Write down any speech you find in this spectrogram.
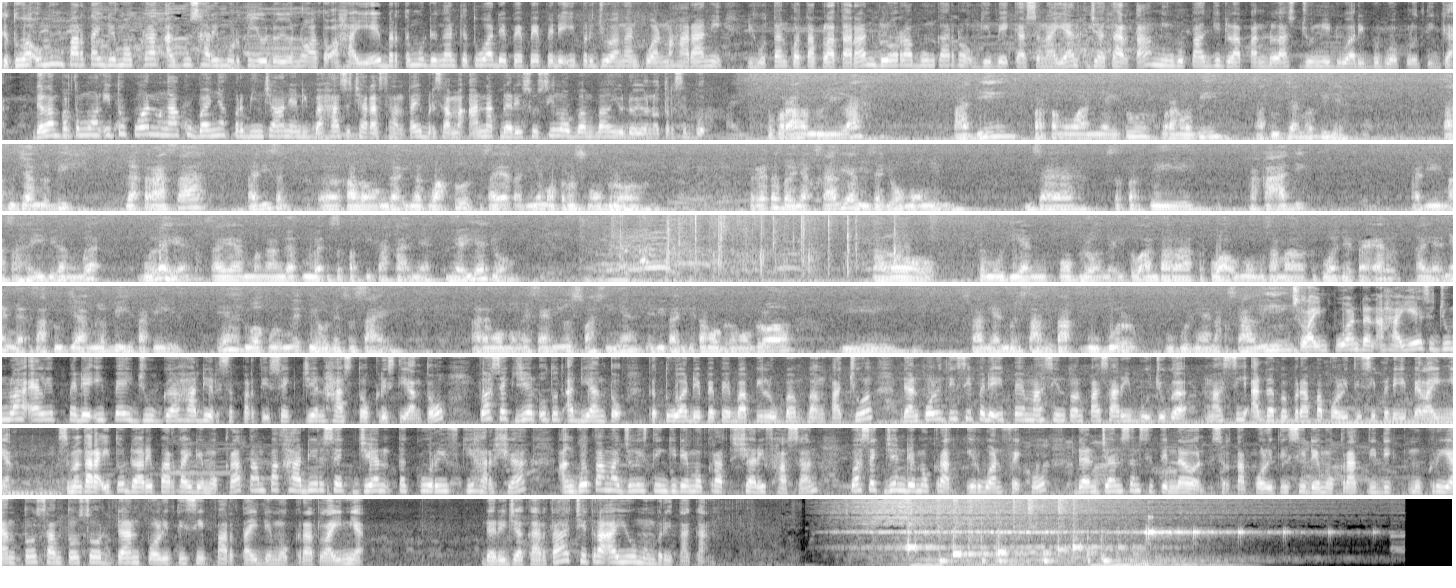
Ketua Umum Partai Demokrat Agus Harimurti Yudhoyono atau AHY bertemu dengan Ketua DPP PDI Perjuangan Puan Maharani di hutan Kota Pelataran Gelora Bung Karno GBK Senayan, Jakarta, Minggu pagi 18 Juni 2023. Dalam pertemuan itu, Puan mengaku banyak perbincangan yang dibahas secara santai bersama anak dari Susilo Bambang Yudhoyono tersebut. Syukur Alhamdulillah, tadi pertemuannya itu kurang lebih satu jam lebih ya. Satu jam lebih nggak terasa tadi e, kalau nggak ingat waktu saya tadinya mau terus ngobrol. Ternyata banyak sekali yang bisa diomongin. Bisa seperti kakak adik. Tadi Mas Ahaye bilang Mbak boleh ya saya menganggap Mbak seperti kakaknya? Ya iya dong. Kalau kemudian ngobrolnya itu antara ketua umum sama ketua DPR kayaknya nggak satu jam lebih tapi ya 20 menit ya udah selesai karena ngomongnya serius pastinya jadi tadi kita ngobrol-ngobrol di sekalian bersantap bubur buburnya enak sekali. Selain Puan dan AHY, sejumlah elit PDIP juga hadir seperti Sekjen Hasto Kristianto, Wasekjen Utut Adianto, Ketua DPP Bapilu Bambang Pacul, dan politisi PDIP Masinton Pasaribu juga masih ada beberapa politisi PDIP lainnya. Sementara itu dari Partai Demokrat tampak hadir Sekjen Teku Rifki Harsha, anggota Majelis Tinggi Demokrat Syarif Hasan, Wasekjen Demokrat Irwan Feko, dan Johnson Sitindaun, serta politisi Demokrat Didik Mukrianto Santoso dan politisi Partai Demokrat lainnya. Dari Jakarta, Citra Ayu memberitakan.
